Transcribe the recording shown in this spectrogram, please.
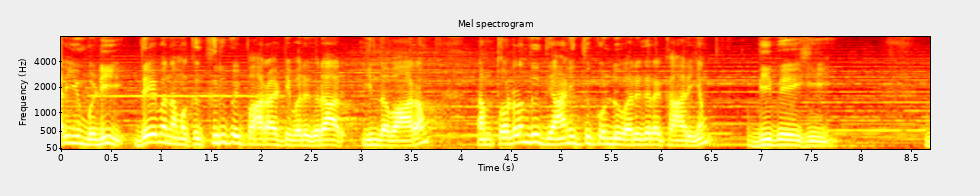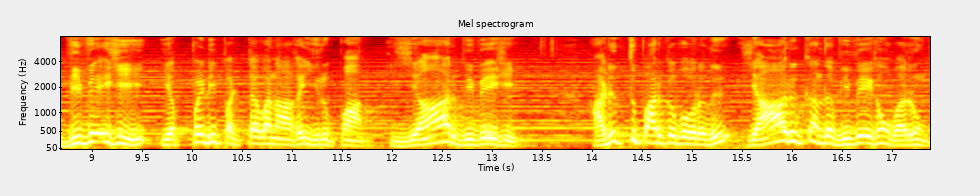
அறியும்படி தேவன் நமக்கு கிருபை பாராட்டி வருகிறார். இந்த வாரம் நாம் தொடர்ந்து தியானித்து கொண்டு வருகிற காரியம் விவேகி. விவேகி எப்படிப்பட்டவனாக இருப்பான்? யார் விவேகி? அடுத்து பார்க்க போகிறது யாருக்கு அந்த விவேகம் வரும்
